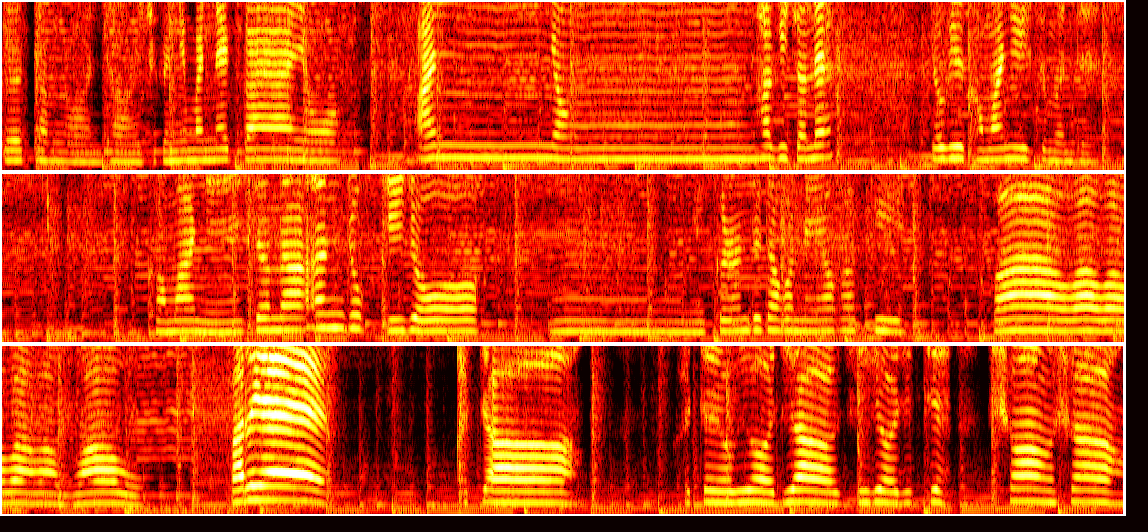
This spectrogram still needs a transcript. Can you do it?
그렇다면 다음 시간에 만날까요? 안녕 하기 전에 여기 가만히 있으면 돼. 가만히 있으면 안 죽지요. 음 미끄런 듯 하고 내려가기. 와우 와우 와우 와우 와우 빠르게! 가자 가자 여기가 어디야? 길이 어딨지? 샹 샹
